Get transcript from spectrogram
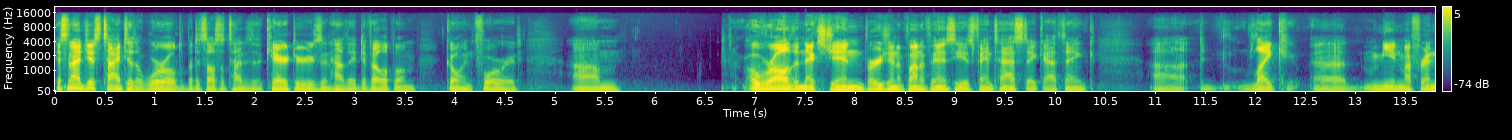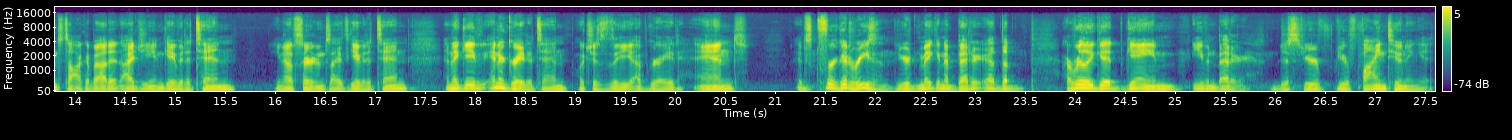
it's not just tied to the world, but it's also tied to the characters and how they develop them going forward. Um, overall, the next gen version of Final Fantasy is fantastic. I think uh, like uh, me and my friends talk about it, IGN gave it a 10. You know, certain sites gave it a 10, and they gave Intergrade a 10, which is the upgrade, and it's for a good reason. You're making a better, uh, the a really good game even better. Just you're you're fine tuning it,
